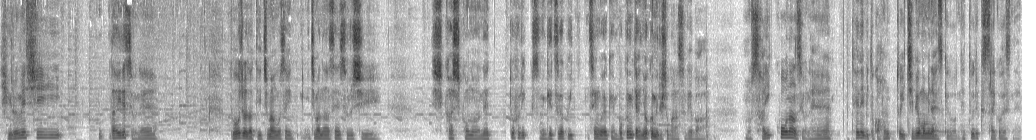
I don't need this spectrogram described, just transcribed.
昼飯代ですよね。道場だって1万5000円1万7000円するししかしこのネットフリックスの月額1500円僕みたいによく見る人からすればもう最高なんですよね。テレビとかほんと1秒も見ないですけどネットフリックス最高ですね。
